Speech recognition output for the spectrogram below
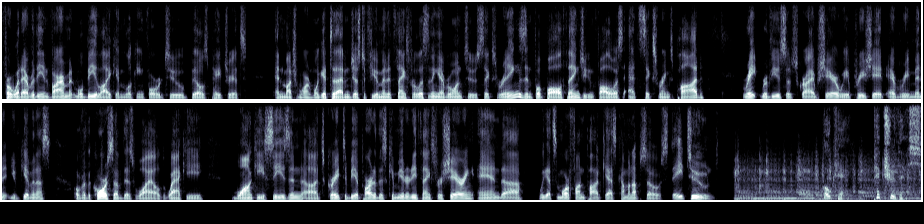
for whatever the environment will be like, am looking forward to Bills, Patriots, and much more. And we'll get to that in just a few minutes. Thanks for listening, everyone, to Six Rings and Football Things. You can follow us at Six Rings Pod. Rate, review, subscribe, share. We appreciate every minute you've given us over the course of this wild, wacky, wonky season. Uh, it's great to be a part of this community. Thanks for sharing. And uh, we got some more fun podcasts coming up. So stay tuned. Okay, picture this.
